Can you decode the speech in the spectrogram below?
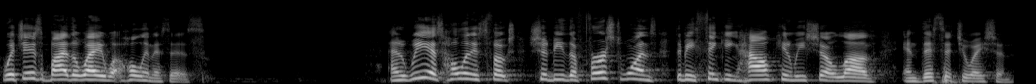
which is, by the way, what holiness is. And we as holiness folks should be the first ones to be thinking, how can we show love in this situation?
